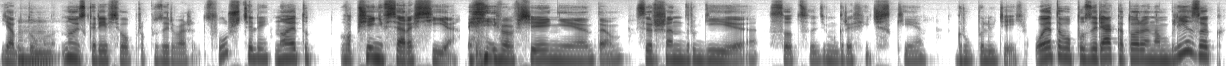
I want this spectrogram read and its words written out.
я бы угу. думала. Ну и, скорее всего, про пузырь ваших слушателей. Но это вообще не вся Россия. И вообще не там совершенно другие социодемографические группы людей. У этого пузыря, который нам близок,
